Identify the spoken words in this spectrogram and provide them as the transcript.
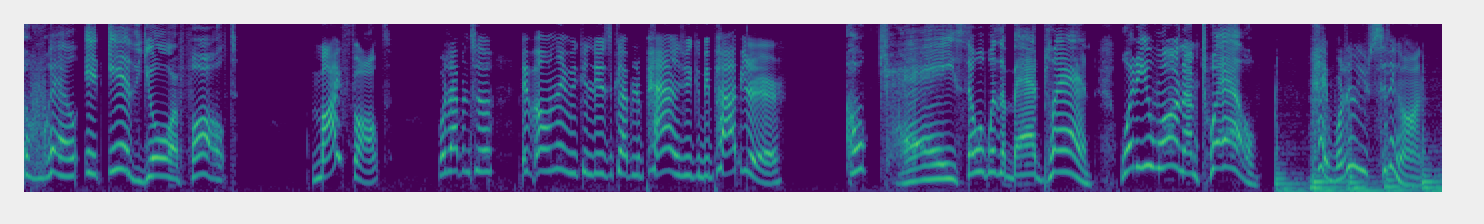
Well, it is your fault. My fault? What happened to if only we could lose a couple of pounds, we could be popular? Okay, so it was a bad plan. What do you want? I'm 12. Hey, what are you sitting on?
